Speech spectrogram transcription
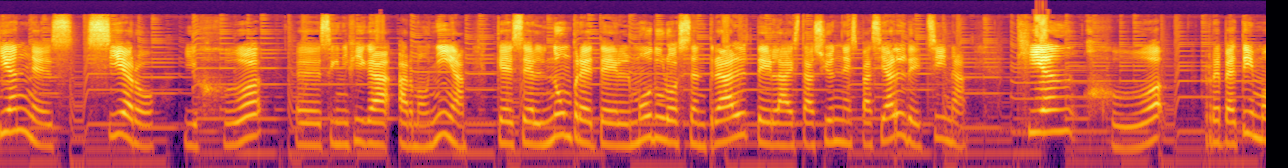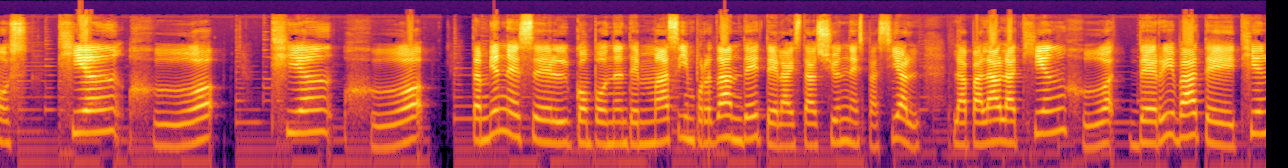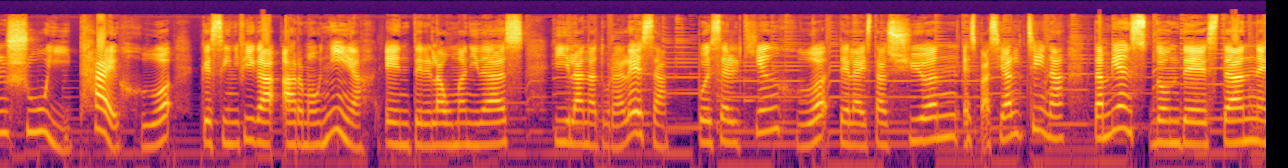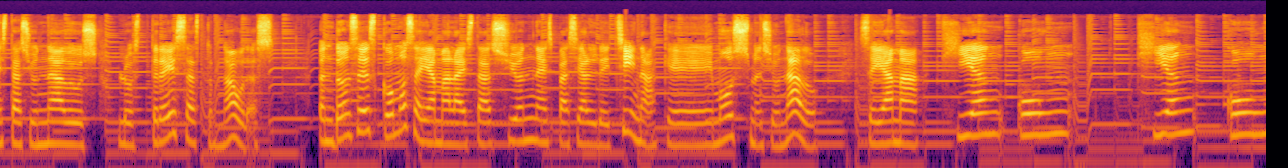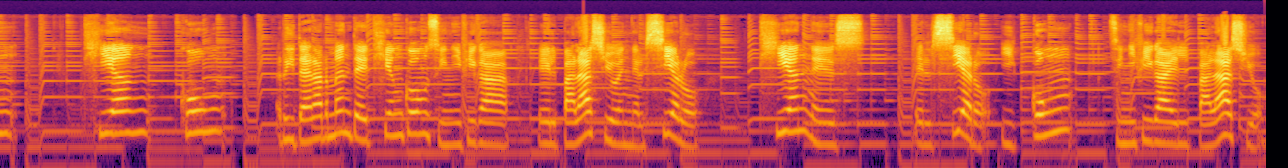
Tian es cielo y He eh, significa armonía, que es el nombre del módulo central de la Estación Espacial de China. Tianhe. Repetimos, Tianhe. Tianhe. También es el componente más importante de la estación espacial. La palabra Tianhe deriva de Tianshu y Taihe, que significa armonía entre la humanidad y la naturaleza. Pues el Tianhe de la estación espacial china también es donde están estacionados los tres astronautas. Entonces, ¿cómo se llama la estación espacial de China que hemos mencionado? Se llama Tiangong, Tiangong, Tiangong. Literalmente Tiangong significa el palacio en el cielo. Tian es el cielo y Gong significa el palacio.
